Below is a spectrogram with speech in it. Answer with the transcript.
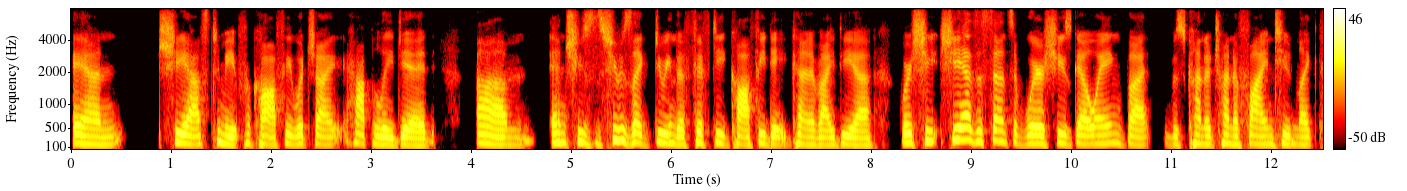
and she asked to meet for coffee, which I happily did um and she's she was like doing the 50 coffee date kind of idea where she she has a sense of where she's going but was kind of trying to fine tune like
